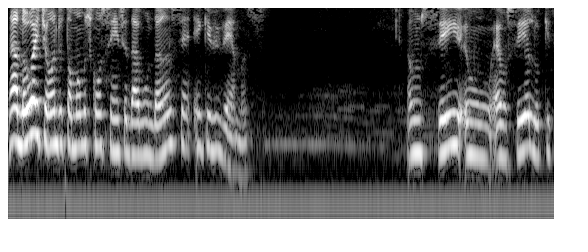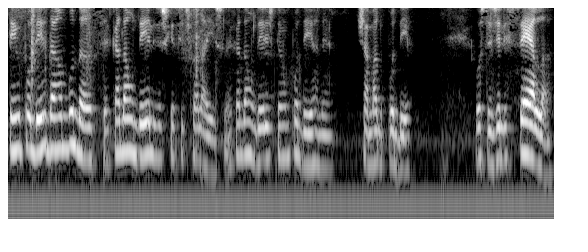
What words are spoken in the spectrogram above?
Na noite é onde tomamos consciência da abundância em que vivemos é um, um, é um selo que tem o poder da abundância. Cada um deles, esqueci de falar isso, né? Cada um deles tem um poder, né? Chamado poder. Ou seja, ele sela.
